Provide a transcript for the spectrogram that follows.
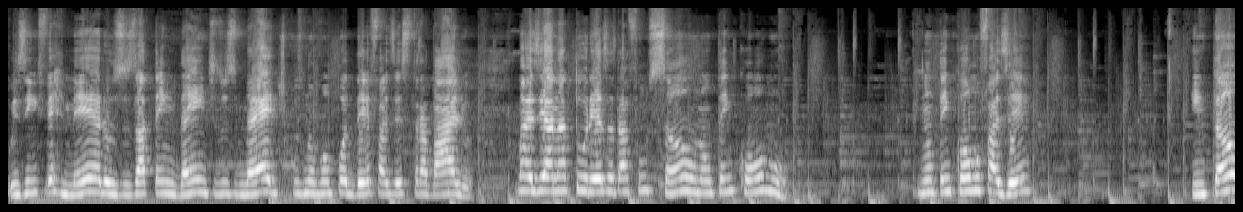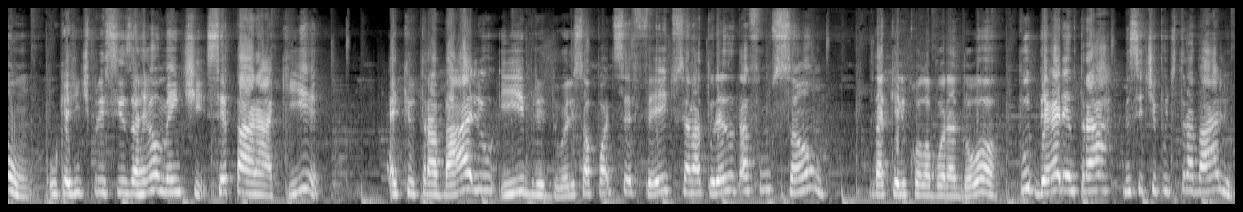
os enfermeiros, os atendentes, os médicos não vão poder fazer esse trabalho. Mas é a natureza da função, não tem como. Não tem como fazer. Então, o que a gente precisa realmente separar aqui é que o trabalho híbrido ele só pode ser feito se a natureza da função daquele colaborador puder entrar nesse tipo de trabalho.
